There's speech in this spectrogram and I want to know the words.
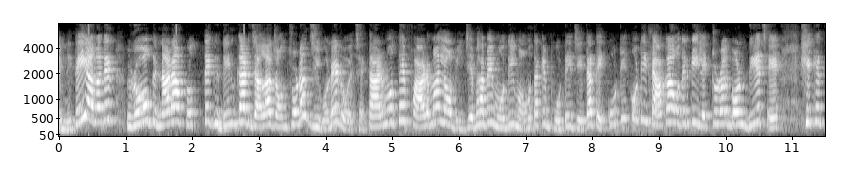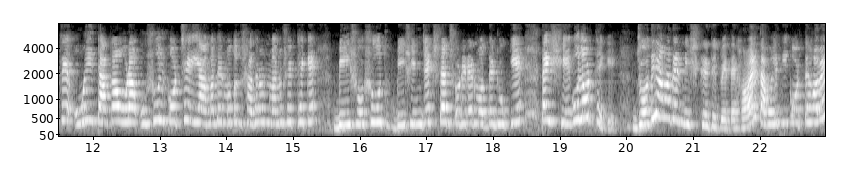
এমনিতেই আমাদের রোগ নাড়া প্রত্যেক দিনকার জ্বালা যন্ত্রণা জীবনে রয়েছে। তার মধ্যে ফার্মা লবি, যেভাবে মোদি মমতাকে ভোটে জেতাতে কোটি কোটি টাকা ওদেরকে ইলেকটোরাল বন্ড দিয়েছে, সেক্ষেত্রে ওই টাকা ওরা উসুল করছে এই আমাদের মতন সাধারণ মানুষের থেকে। বিষ ওষুধ, বিষ ইঞ্জেকশন শরীরের মধ্যে ঢুকিয়ে, তাই সেগুলোর থেকে যদি আমাদের নিষ্কৃতি পেতে হয় তাহলে কি করতে হবে?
